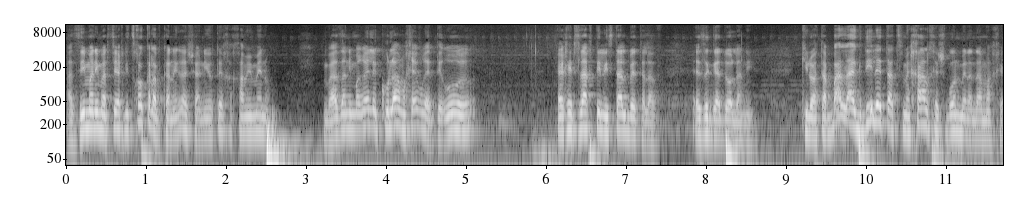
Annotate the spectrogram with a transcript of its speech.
אז אם אני מצליח לצחוק עליו, כנראה שאני יותר חכם ממנו. ואז אני מראה לכולם, חבר'ה, תראו איך הצלחתי להסתלבט עליו, איזה גדול אני. כאילו, אתה בא להגדיל את עצמך על חשבון בן אדם אחר.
